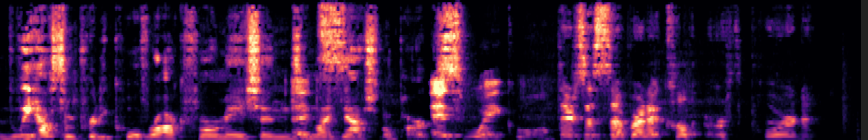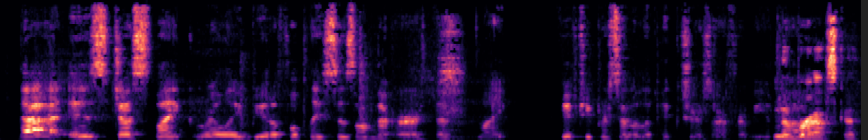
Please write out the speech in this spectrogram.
we have some pretty cool rock formations and like national parks. it's way cool. there's a subreddit called Earth Porn that is just like really beautiful places on the earth, and like fifty percent of the pictures are from Utah. Nebraska.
